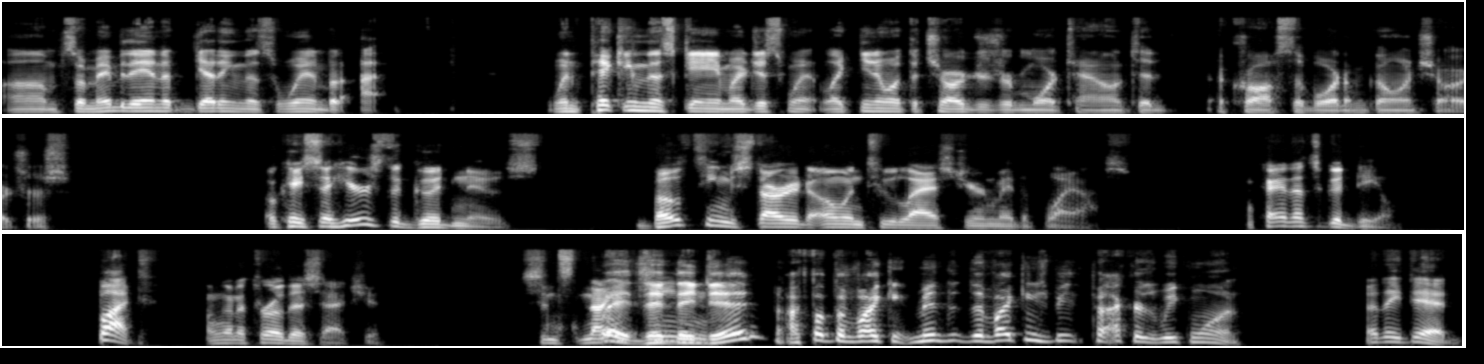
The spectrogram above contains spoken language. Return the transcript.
Um, so maybe they end up getting this win. But I, when picking this game, I just went like, you know what, the Chargers are more talented across the board. I'm going Chargers. Okay, so here's the good news. Both teams started 0 2 last year and made the playoffs. Okay, that's a good deal. But I'm going to throw this at you. Since 19... Wait, they, they did? I thought the Vikings the Vikings beat the Packers week one. Oh, they did.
